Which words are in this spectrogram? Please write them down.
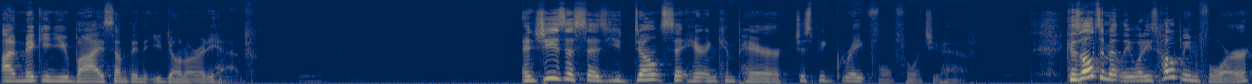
on making you buy something that you don't already have. And Jesus says, You don't sit here and compare, just be grateful for what you have. Because ultimately, what he's hoping for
